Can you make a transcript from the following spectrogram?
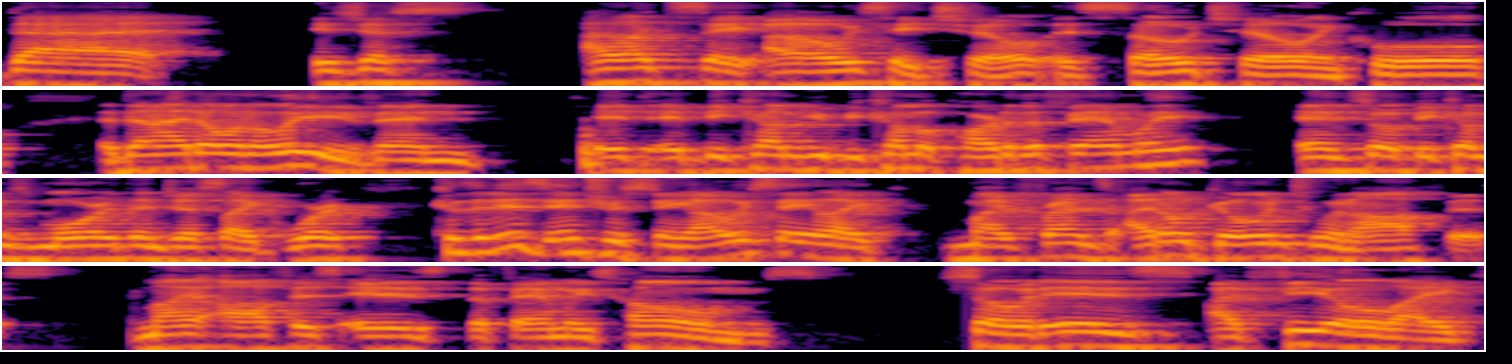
that is just, I like to say, I always say chill, is so chill and cool. And then I don't want to leave. And it, it become, you become a part of the family. And so it becomes more than just like work. Cause it is interesting. I always say like my friends, I don't go into an office. My office is the family's homes. So it is, I feel like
